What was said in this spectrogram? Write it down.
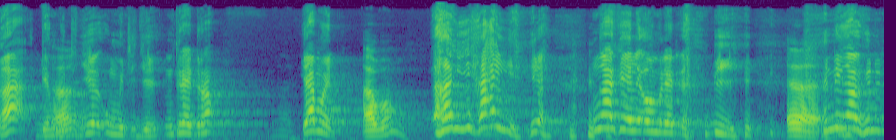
ah, dembo ti jee ummi ti jee interdro yamoyde Ah bon Hai, hai. Ngakele omelette bi. nga fini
